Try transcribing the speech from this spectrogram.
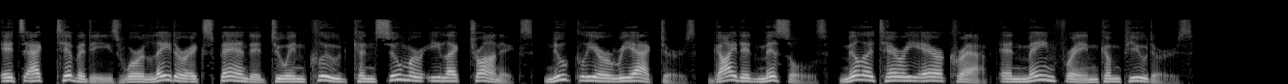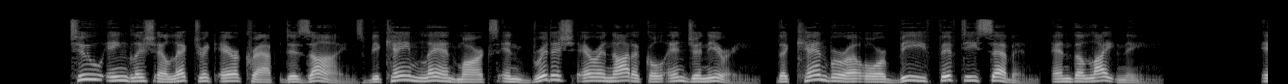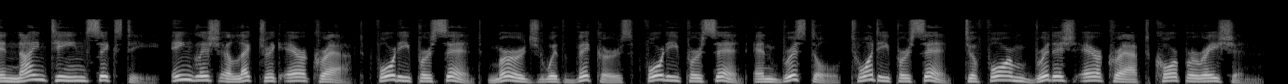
Its activities were later expanded to include consumer electronics, nuclear reactors, guided missiles, military aircraft and mainframe computers. Two English electric aircraft designs became landmarks in British aeronautical engineering, the Canberra or B-57, and the Lightning. In 1960, English Electric Aircraft 40% merged with Vickers 40% and Bristol 20% to form British Aircraft Corporation.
